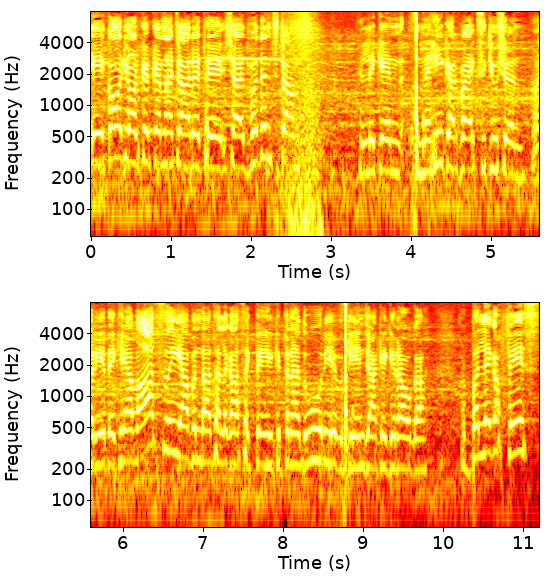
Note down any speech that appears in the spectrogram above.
एक और यॉर्कर करना चाह रहे थे, शायद विद इन स्टम्प लेकिन नहीं कर पाए एक्सिक्यूशन और ये देखें आवाज़ से ही आप अंदाज़ा लगा सकते हैं कितना दूर ये गेंद जाके गिरा होगा। और बल्ले का फेस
